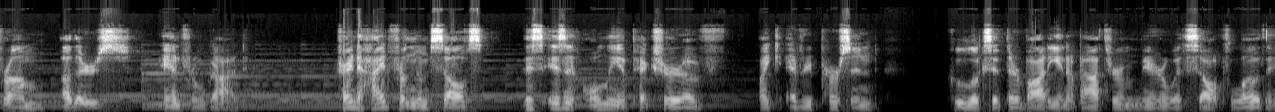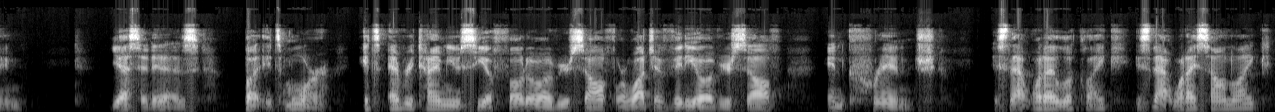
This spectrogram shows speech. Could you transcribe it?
from others, and from God. Trying to hide from themselves, this isn't only a picture of like every person who looks at their body in a bathroom mirror with self loathing. Yes, it is, but it's more. It's every time you see a photo of yourself or watch a video of yourself and cringe. Is that what I look like? Is that what I sound like?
